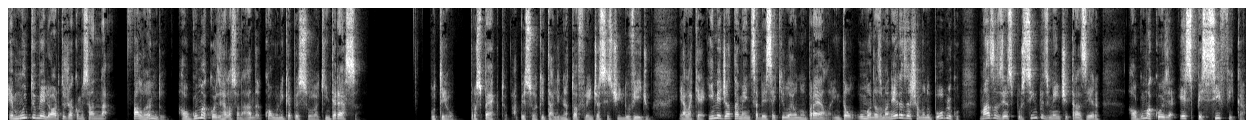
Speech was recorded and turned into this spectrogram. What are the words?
É muito melhor tu já começar na, falando alguma coisa relacionada com a única pessoa que interessa. O teu prospecto, a pessoa que está ali na tua frente assistindo o vídeo. Ela quer imediatamente saber se aquilo é ou não para ela. Então, uma das maneiras é chamando o público, mas às vezes por simplesmente trazer alguma coisa específica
